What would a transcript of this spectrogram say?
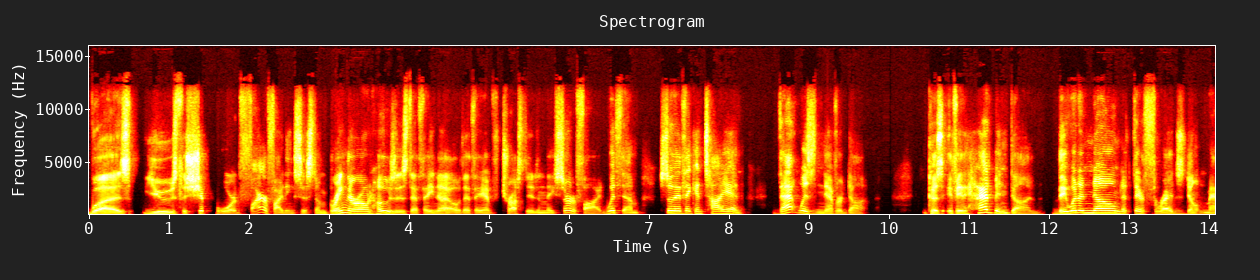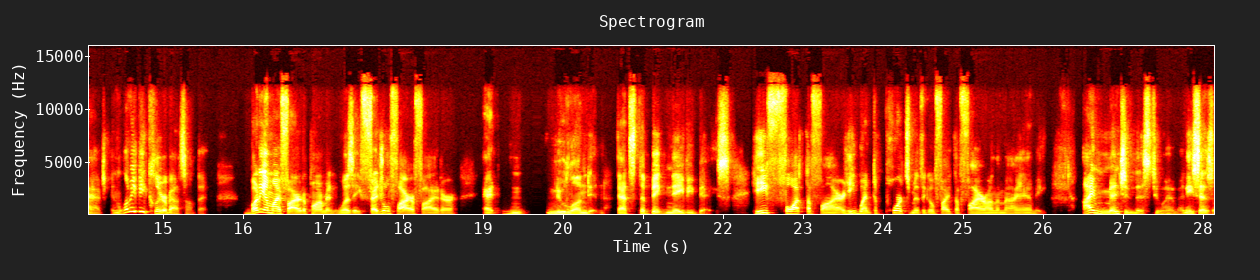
was use the shipboard firefighting system, bring their own hoses that they know that they have trusted and they certified with them so that they can tie in. That was never done. Because if it had been done, they would have known that their threads don't match. And let me be clear about something. Buddy on my fire department was a federal firefighter at New London. That's the big Navy base. He fought the fire. He went to Portsmouth to go fight the fire on the Miami. I mentioned this to him, and he says,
